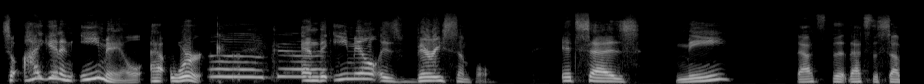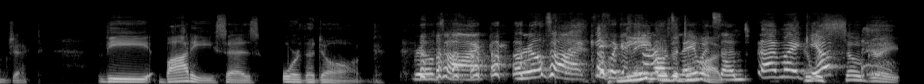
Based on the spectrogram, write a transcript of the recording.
So I get an email at work, Oh god. and the email is very simple. It says, "Me." That's the that's the subject. The body says, "or the dog." Real talk. Real talk. Sounds like an email or the would send. I'm like, It yep. was so great.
